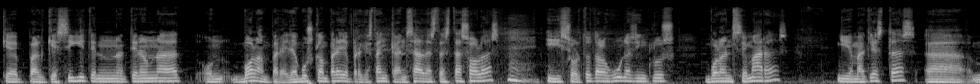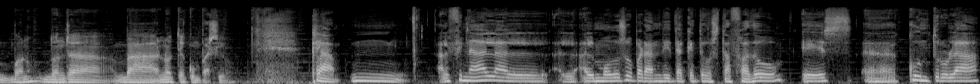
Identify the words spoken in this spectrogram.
que pel que sigui tenen, tenen una edat on volen parella, busquen parella perquè estan cansades d'estar soles, mm. i sobretot algunes inclús volen ser mares, i amb aquestes, eh, bueno, doncs eh, va, no té compassió. Clar, mm, al final el, el, el modus operandi d'aquest estafador és eh, controlar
